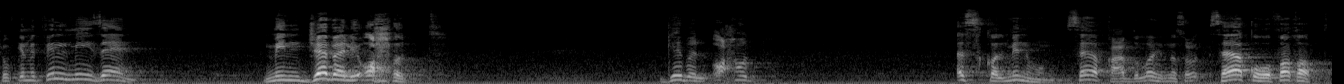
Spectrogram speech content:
شوف كلمة في الميزان. من جبل أحد. جبل أحد. أثقل منهم. ساق عبد الله بن مسعود ساقه فقط.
